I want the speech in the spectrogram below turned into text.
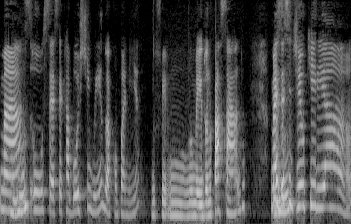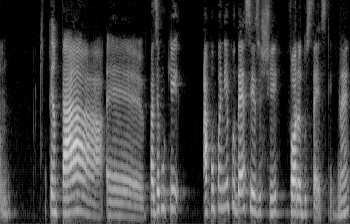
mas uhum, o SESC acabou extinguindo a companhia no, no meio do ano passado, mas uhum, decidiu que iria tentar é, fazer com que a companhia pudesse existir fora do SESC, né?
